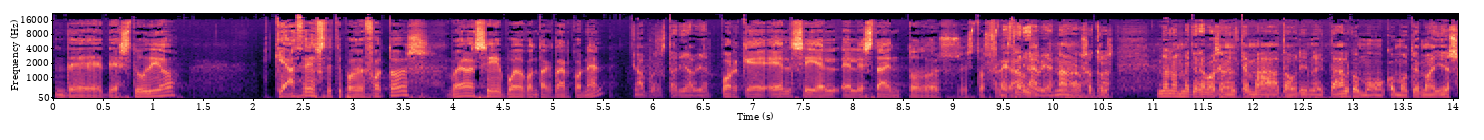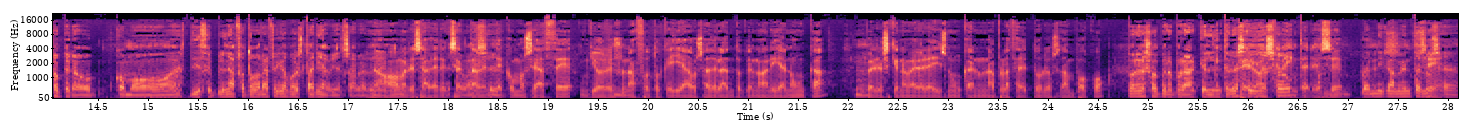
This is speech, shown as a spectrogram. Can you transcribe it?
de, de estudio, que hace este tipo de fotos. Voy a ver si puedo contactar con él. Ah, pues estaría bien. Porque él sí, él, él está en todos estos fregados. Estaría bien, no, nosotros no nos meteremos en el tema taurino y tal como, como tema y eso, pero como disciplina fotográfica pues estaría bien saber. No, hombre, saber exactamente cómo se hace. Yo es una foto que ya os adelanto que no haría nunca, pero es que no me veréis nunca en una plaza de toros tampoco. Por eso, pero para el que le interese Pero eso, que le interese, pues, técnicamente no sí. sé.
